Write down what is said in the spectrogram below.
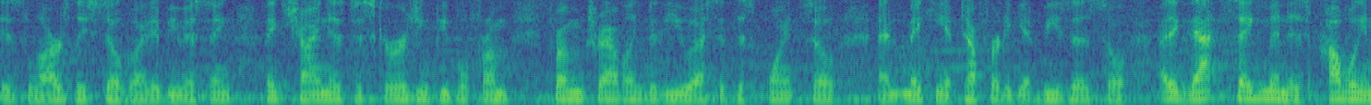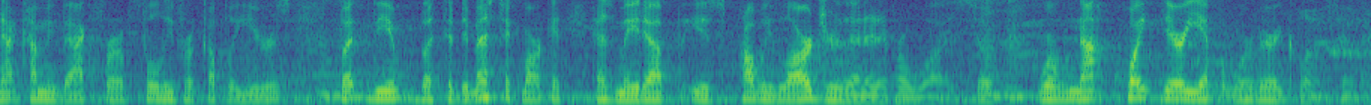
is largely still going to be missing. I think China is discouraging people from from traveling to the U.S. at this point, so and making it tougher to get visas. So I think that segment is probably not coming back for fully for a couple of years. But the but the domestic market has made up is probably larger than it ever was. So we're not quite there yet, but we're very close. Heather.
